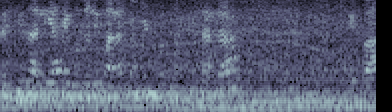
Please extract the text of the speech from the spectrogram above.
कशी झाली आहे गोधडी मला कमेंट करून नक्की सांगा. हे पहा.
